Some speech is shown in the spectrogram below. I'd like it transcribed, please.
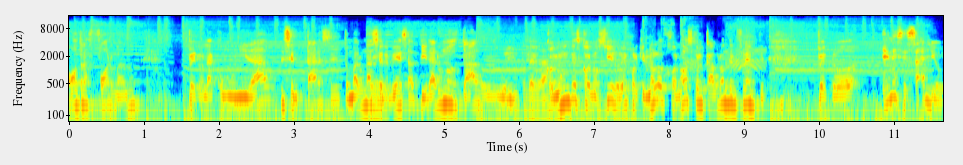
otras formas, ¿no? Pero la comunidad de sentarse, tomar una Sí. cerveza, tirar unos dados, güey, con un desconocido, ¿eh? porque no lo conozco el cabrón del frente. Pero es necesario,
